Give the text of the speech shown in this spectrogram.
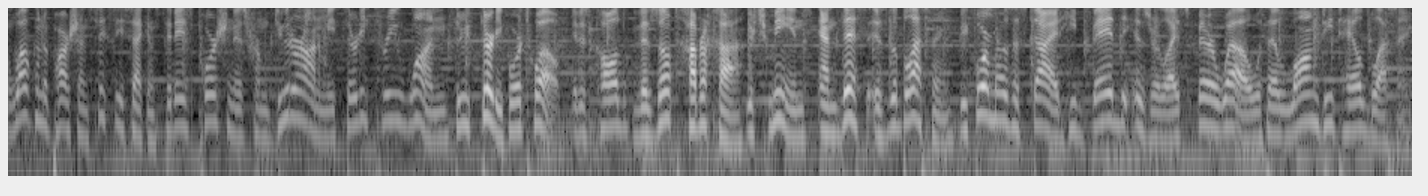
Welcome to Parsha in 60 Seconds. Today's portion is from Deuteronomy 33:1 through 34:12. It is called Vezot Habracha, which means, and this is the blessing. Before Moses died, he bade the Israelites farewell with a long detailed blessing.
